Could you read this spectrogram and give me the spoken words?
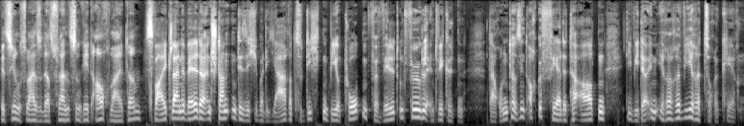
beziehungsweise das Pflanzen geht auch weiter. Zwei kleine Wälder entstanden, die sich über die Jahre zu dichten Biotopen für Wild und Vögel entwickelten. Darunter sind auch gefährdete Arten, die wieder in ihre Reviere zurückkehren.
